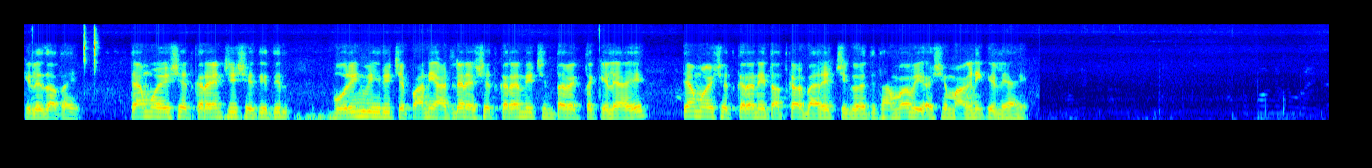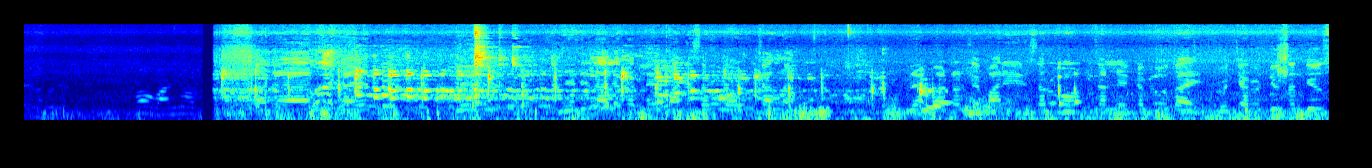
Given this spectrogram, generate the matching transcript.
केले जात आहे. त्यामुळे शेतकऱ्यांची शेतीतील बोरिंग विहिरीचे पाणी आटल्याने शेतकऱ्यांनी चिंता व्यक्त केली आहे. त्यामुळे शेतकऱ्यांनी तात्काळ बॅरेजची गळती थांबवावी अशी मागणी केली आहे. पाणी सर्व चालले कमी होत आहे. रोजच्या रोज दिवसेंदिवस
